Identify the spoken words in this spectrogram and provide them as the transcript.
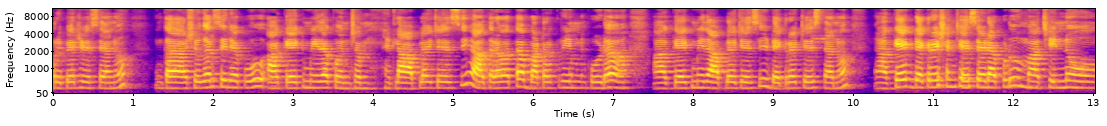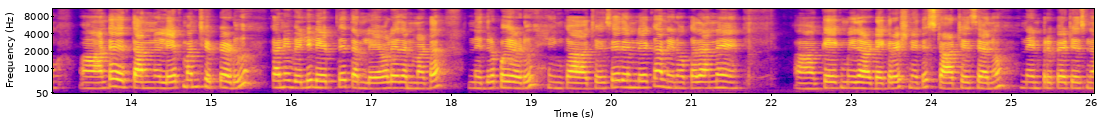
ప్రిపేర్ చేశాను. ఇంకా షుగర్ సిరప్ ఆ కేక్ మీద కొంచెం ఇట్లా అప్లై చేసి ఆ తర్వాత బటర్ క్రీమ్ని కూడా ఆ కేక్ మీద అప్లై చేసి డెకరేట్ చేస్తాను. కేక్ డెకరేషన్ చేసేటప్పుడు మా చిన్ను అంటే తను లేపమని చెప్పాడు కానీ వెళ్ళి లేపితే తను లేవలేదనమాట నిద్రపోయాడు. ఇంకా చేసేదేం లేక నేను ఒకదాన్నే కేక్ మీద డెకరేషన్ అయితే స్టార్ట్ చేశాను. నేను ప్రిపేర్ చేసిన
